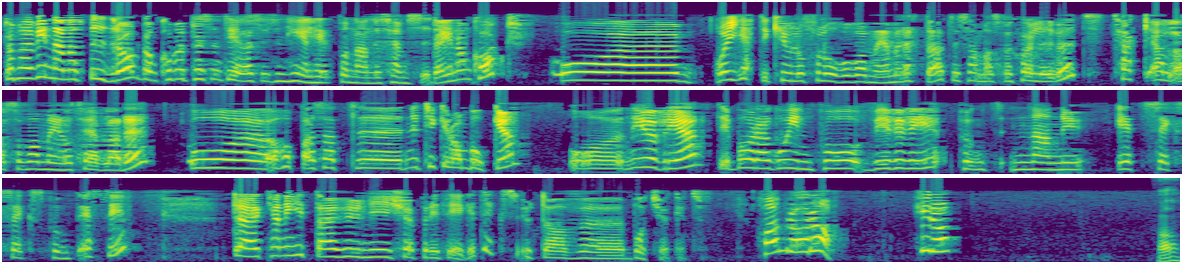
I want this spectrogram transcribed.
De här vinnarnas bidrag de kommer presenteras i sin helhet på Nannys hemsida inom kort. Och, eh, och jättekul att få lov att vara med med detta tillsammans med Sjölivet. Tack alla som var med och tävlade. Och eh, hoppas att eh, ni tycker om boken. Och ni övriga, det är bara att gå in på www.nanny166.se. Där kan ni hitta hur ni köper ett eget ex utav eh, båtköket. Ha en bra dag! Hej då! Ja.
